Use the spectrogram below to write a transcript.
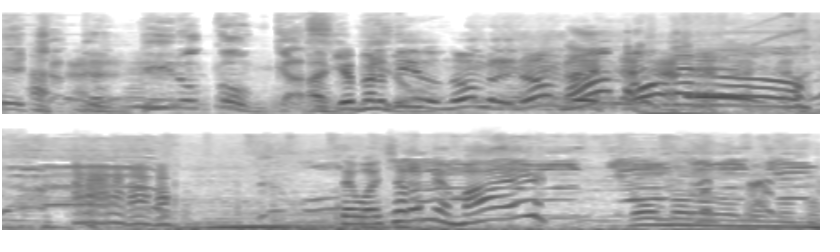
Échate un tiro con Casimiro. ¿A qué partido? Nombre, nombre. ¡Nombres, perro! Te voy a echar a mi mamá, ¿eh? No, no, no, no, no, no.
